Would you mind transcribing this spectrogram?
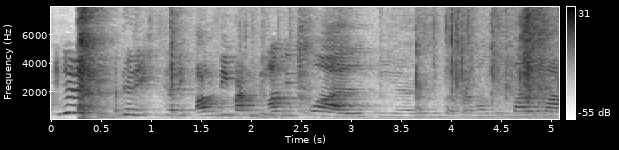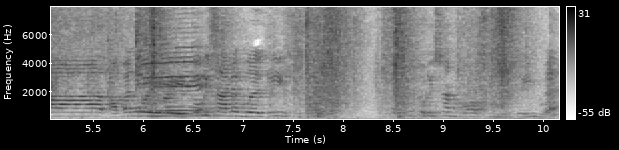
Ini dari dari dari onti party. antipal, Iya dari Bapak Rupi. antipal pal, nih? Tulisannya gue lagi. Itu tulisan kok bahasa Inggris.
